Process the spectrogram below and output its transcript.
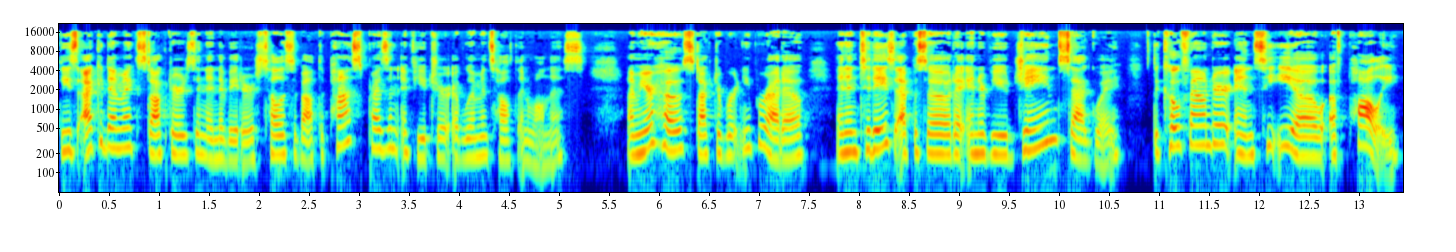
These academics, doctors, and innovators tell us about the past, present, and future of women's health and wellness. I'm your host, Dr. Brittany Barreto, and in today's episode, I interview Jane Sagui, the co founder and CEO of Pollie,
